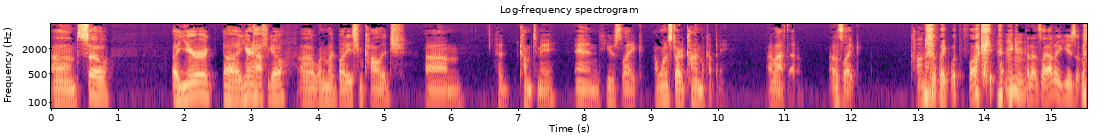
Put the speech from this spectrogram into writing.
Um, so a year, uh, year and a half ago, uh, one of my buddies from college um, had come to me and he was like, "I want to start a condom company." I laughed at him. I was like, "Condom? like what the fuck?" and I was like, "I don't use them."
